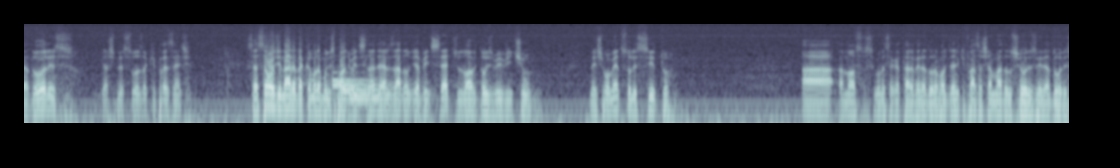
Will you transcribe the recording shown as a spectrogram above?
vereadores e as pessoas aqui presentes. Sessão ordinária da Câmara Municipal de Medicilândia, realizada no dia 27 de nove de 2021. Neste momento, solicito a, a nossa segunda secretária, vereadora Valdirene, que faça a chamada dos senhores vereadores.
